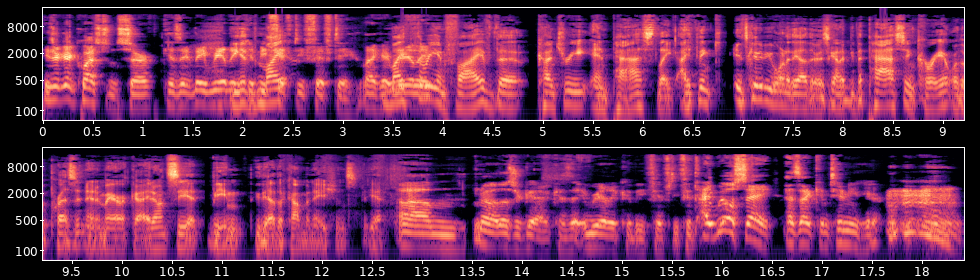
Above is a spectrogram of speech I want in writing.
These are good questions, sir, because they, they really Yeah, could be my- 50-50. Like, My really... three and five, the country and past, like I think it's going to be one or the other. It's going to be the past in Korea or the present in America. I don't see it being the other combinations. But yeah. Um, no, those are good because it really could be 50 50. I will say, as I continue here,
